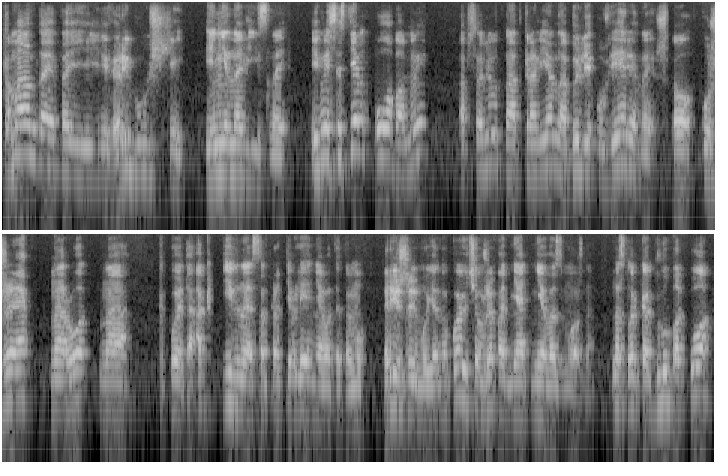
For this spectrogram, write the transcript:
командой этой гребущей и ненавистной. И вместе с тем оба мы абсолютно откровенно были уверены, что уже народ на какое-то активное сопротивление вот этому режиму Януковича уже поднять невозможно. Настолько глубоко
